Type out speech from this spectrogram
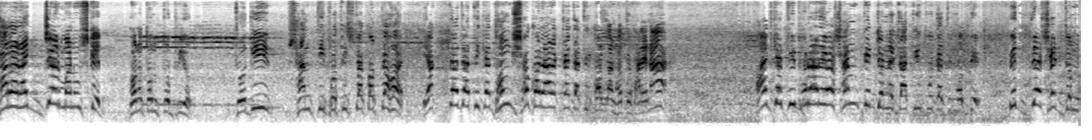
সারা রাজ্যের মানুষকে গণতন্ত্র প্রিয়, যদি শান্তি প্রতিষ্ঠা করতে হয়, একটা জাতিকে ধ্বংস করে আরেকটা জাতির কল্যাণ হতে পারে না। আজকে ত্রিপুরার এই অশান্তির জন্য, জাতি উপজাতির মধ্যে, বিদ্বেষের জন্য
